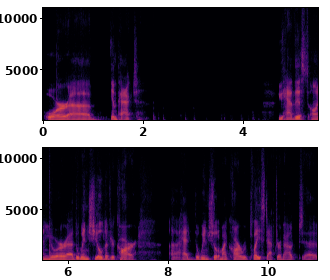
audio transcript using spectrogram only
or uh, impact. You have this on your uh, the windshield of your car. Uh, I had the windshield of my car replaced after about uh,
